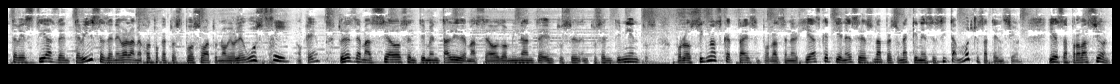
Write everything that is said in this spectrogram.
te vestías, de, te vistes de negro a lo mejor porque a tu esposo o a tu novio le gusta. Sí. ¿Ok? Tú eres demasiado sentimental y demasiado dominante en tus, en tus sentimientos. Por los signos que traes y por las energías que tienes, eres una persona que necesita mucho esa atención y esa aprobación.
